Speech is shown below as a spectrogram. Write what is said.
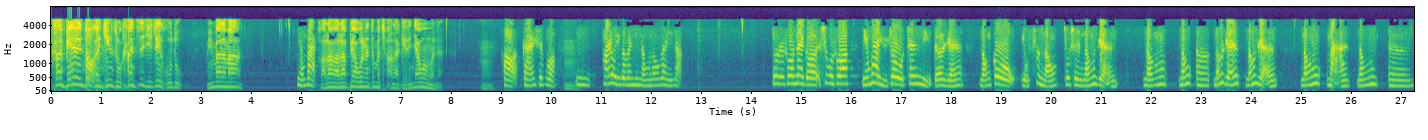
看别人都很清楚，看自己最糊涂，明白了吗？明白。好了好了，不要问了这么长了，给人家问问了。嗯好，感恩师傅。嗯，嗯，还有一个问题，能不能问一下？就是说，那个师傅说，明白宇宙真理的人能够有四能，就是能忍，能能嗯、能忍，能忍，能满，能嗯。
